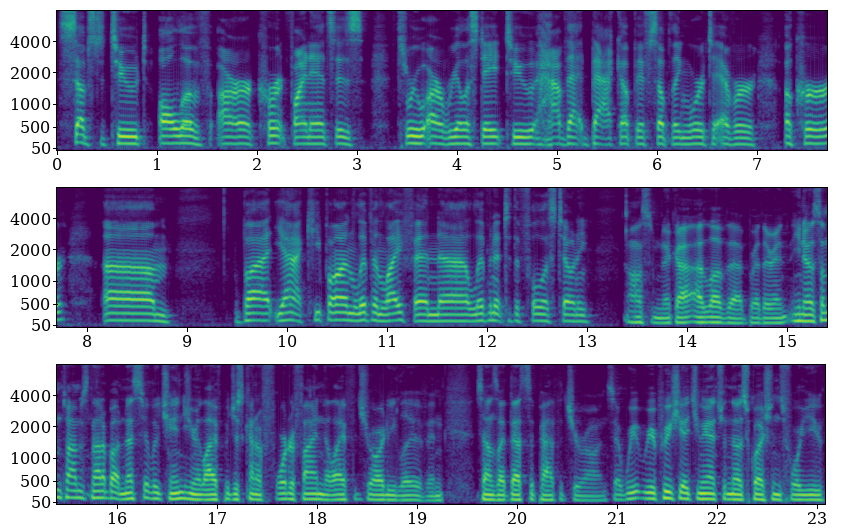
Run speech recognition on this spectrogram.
substitute all of our current finances through our real estate to have that backup if something were to ever occur. Um, but yeah keep on living life and uh, living it to the fullest tony Awesome, Nick. I, I, love that, brother. And you know, sometimes it's not about necessarily changing your life, but just kind of fortifying the life that you already live. And sounds like that's the path that you're on. So we, we appreciate you answering those questions for you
